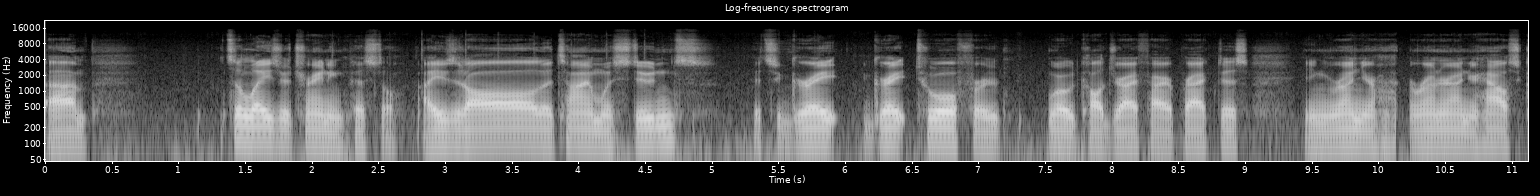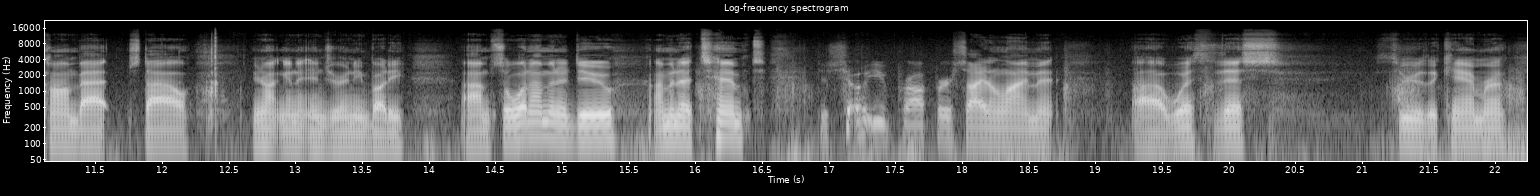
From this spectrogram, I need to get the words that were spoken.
Um, it's a laser training pistol. I use it all the time with students. It's a great, great tool for what we call dry fire practice. You can run your run around your house combat style. You're not going to injure anybody. Um, so what I'm going to do, I'm going to attempt to show you proper sight alignment uh, with this through the camera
